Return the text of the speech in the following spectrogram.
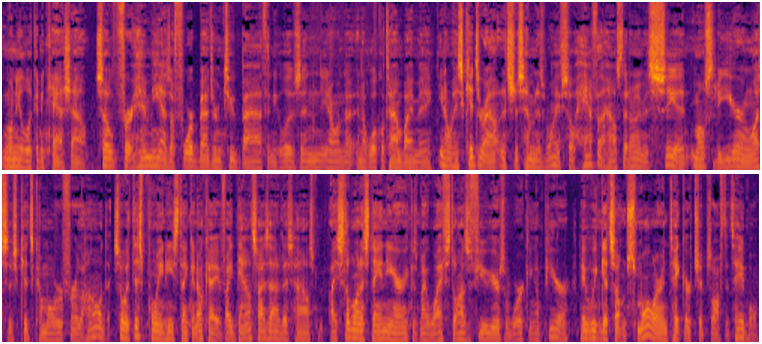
when you're looking to cash out. So for him, he has a four bedroom, two bath, and he lives in you know in, the, in a local town by me. You know his kids are out, and it's just him and his wife. So half of the house they don't even see it most of the year unless his kids come over for the holiday. So at this point, he's thinking, okay, if I downsize out of this house, I still want to stay in the area because my wife still has a few years of working up here. Maybe we can get something smaller and take our chips off the table.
